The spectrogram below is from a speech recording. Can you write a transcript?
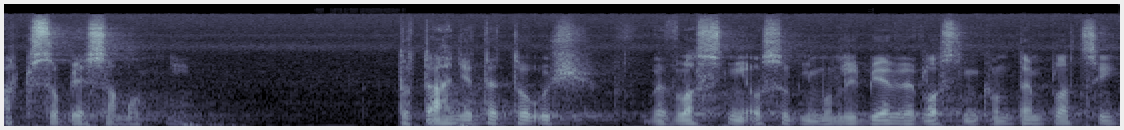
a k sobě samotní. Dotáhněte to už ve vlastní osobní modlitbě, ve vlastní kontemplaci,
